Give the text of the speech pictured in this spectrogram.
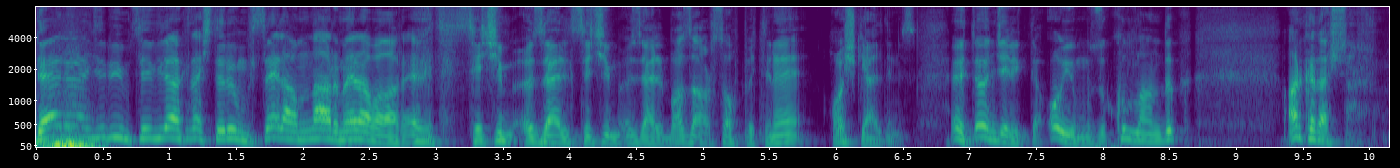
Değerli öğrencilerim, sevgili arkadaşlarım, selamlar, merhabalar. Evet, seçim özel, seçim özel bazar sohbetine hoş geldiniz. Evet, öncelikle oyumuzu kullandık. Arkadaşlar,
